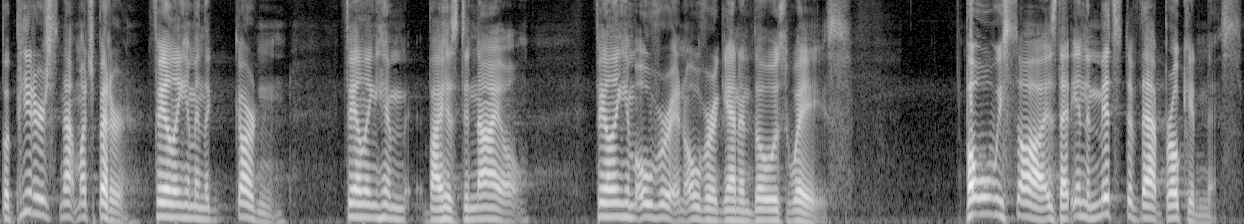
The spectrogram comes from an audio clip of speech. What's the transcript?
but Peter's not much better, failing him in the garden, failing him by his denial, failing him over and over again in those ways. But what we saw is that in the midst of that brokenness,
